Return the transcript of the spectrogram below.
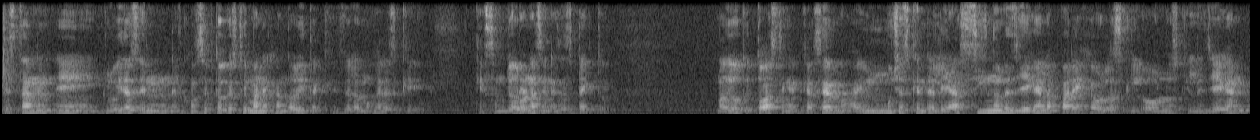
que están eh, incluidas en el concepto que estoy manejando ahorita, que es de las mujeres que, que son lloronas en ese aspecto. No digo que todas tengan que hacerlo, hay muchas que en realidad sí no les llega la pareja o, las que, o los que les llegan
